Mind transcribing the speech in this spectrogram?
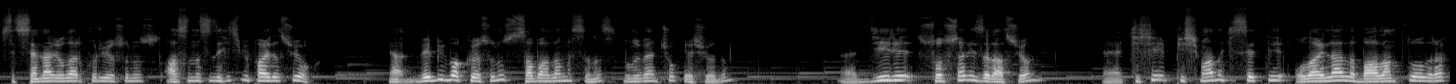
işte senaryolar kuruyorsunuz. Aslında size hiçbir faydası yok. Ya ve bir bakıyorsunuz sabahlamışsınız. Bunu ben çok yaşıyordum. E, diğeri sosyal izolasyon. E, kişi pişmanlık hissettiği olaylarla bağlantılı olarak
